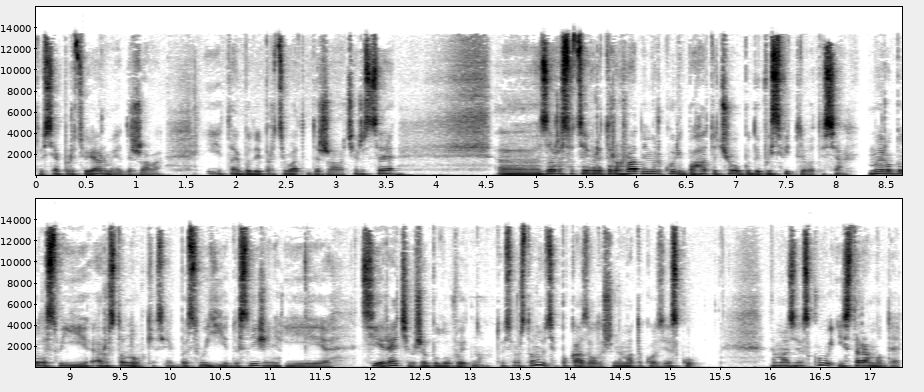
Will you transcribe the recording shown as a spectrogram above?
Тобто, як працює армія, держава. І так буде працювати держава. Через це Е, Зараз оцей в ретроградний Меркурій багато чого буде висвітлюватися. Ми робили свої розстановки, якби свої дослідження, і ці речі вже було видно. Тобто розстановці показували, що нема такого зв'язку. Нема зв'язку і стара модель.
